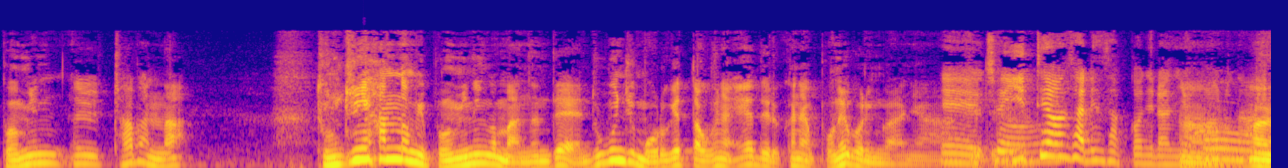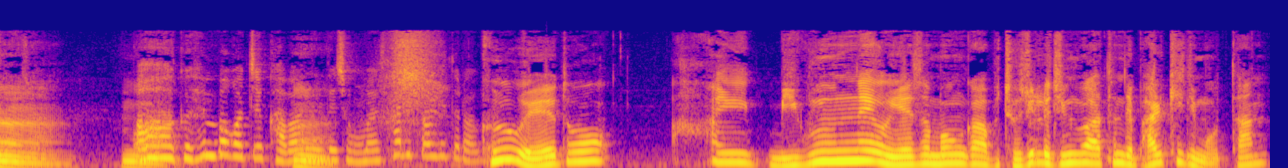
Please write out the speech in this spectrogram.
범인을 잡았나? 둘 중에 한 놈이 범인인 건 맞는데, 누군지 모르겠다고 그냥 애들을 그냥 보내버린 거 아니야. 예, 그죠? 저 이태원 살인 사건이라는 어, 영화로 어, 나왔죠. 어, 뭐, 아, 그 햄버거집 가봤는데 정말 살이 떨리더라고요. 그 외에도, 아, 이 미군에 의해서 뭔가 저질러진 것 같은데 밝히지 못한,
